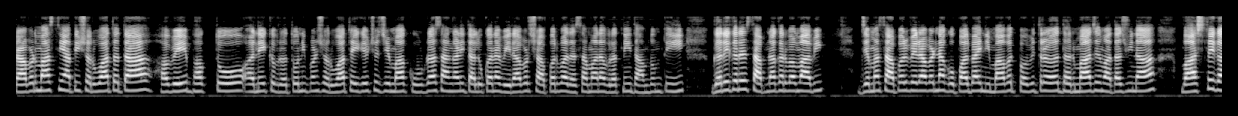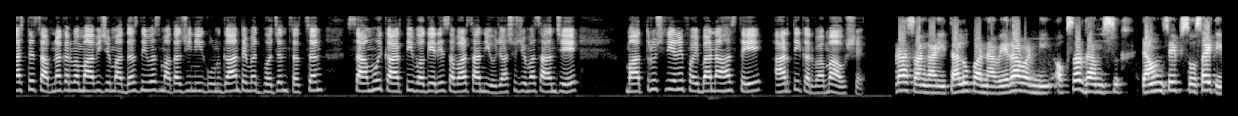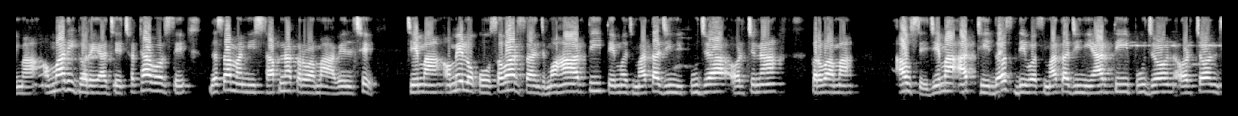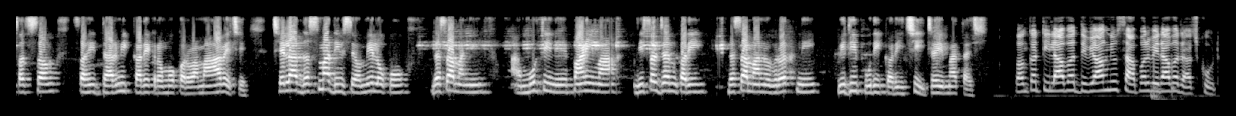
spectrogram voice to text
શ્રાવણ માસની આથી શરૂઆત થતાં હવે ભક્તો અનેક વ્રતોની પણ શરૂઆત થઈ ગઈ છે, જેમાં કોરડા સાંગાણી તાલુકાના વેરાવળ શાપરમાં દશામાના વ્રતની ધામધૂમથી ઘરે ઘરે સ્થાપના કરવામાં આવી. જેમાં સાપર વેરાવળના ગોપાલભાઈ નિમાવત, પવિત્ર ધર્માજ માતાજીના વાસ્તે ગાજતે સ્થાપના કરવામાં આવી, જેમાં દસ દિવસ માતાજીની ગુણગાન તેમજ ભજન સત્સંગ, સામૂહિક આરતી વગેરે સવાર સાંજ યોજાશે, જેમાં સાંજે માતૃશ્રી અને ફૈબાના હસ્તે આરતી કરવામાં આવશે. સાંગાણી તાલુકાના વેરાવળની અક્ષરધામ ટાઉનશીપ સોસાયટીમાં અમારી ઘરે આજે છઠ્ઠા વર્ષે દશામાની સ્થાપના કરવામાં આવેલ છે. જેમાં અમે લોકો સવાર સાંજ મહાઆરતી તેમજ માતાજીની પૂજા અર્ચના કરવામાં આવશે. જેમાં આજથી દસ દિવસ માતાજીની આરતી, પૂજન, અર્ચન, સત્સંગ સહિત ધાર્મિક કાર્યક્રમો કરવામાં આવે છે. છેલ્લા દસમા દિવસે અમે લોકો દશામાની મૂર્તિને પાણીમાં વિસર્જન કરી દશામાનો વ્રતની વિધિ પૂરી કરી છે. જય માતાજી. પંકજ તિલાવત દિવ્યાંગ ન્યૂઝ સાપર વેરાવર રાજકોટ.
